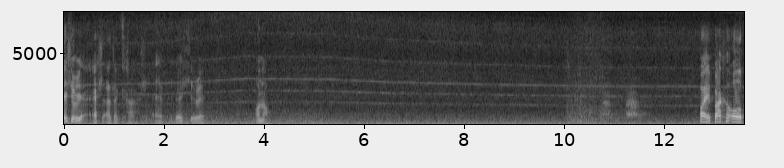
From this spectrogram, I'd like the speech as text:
This is as other cars. This is Oh no. Alright, back it up.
